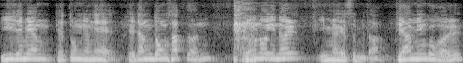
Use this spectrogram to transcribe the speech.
이재명 대통령의 대장동 사건 변호인을 임명했습니다. 대한민국을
